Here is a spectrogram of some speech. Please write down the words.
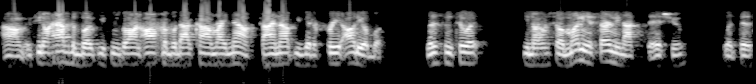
Um, if you don't have the book, you can go on audible.com right now. Sign up. You get a free audio book. Listen to it. You know, so money is certainly not the issue with this,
